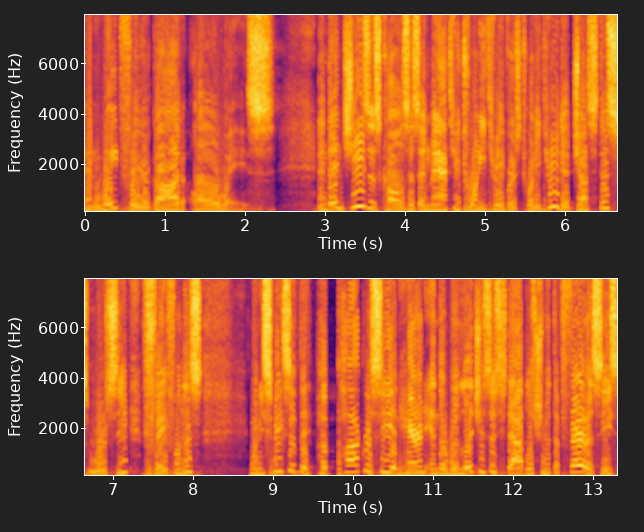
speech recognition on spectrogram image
and wait for your God always. And then Jesus calls us in Matthew 23, verse 23, to justice, mercy, faithfulness. When he speaks of the hypocrisy inherent in the religious establishment, the Pharisees,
